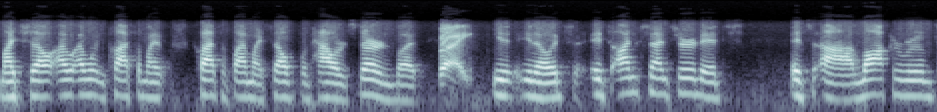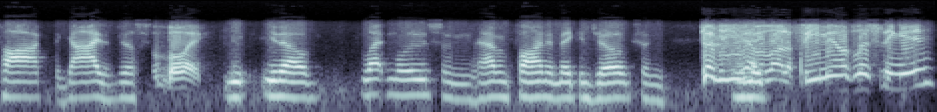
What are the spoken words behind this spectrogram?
myself. I, I wouldn't classify my, classify myself with Howard Stern, but Right. you, you know, it's it's uncensored. It's it's uh, locker room talk. The guys just Oh boy. you, you know letting loose and having fun and making jokes and So do you have make- a lot of females listening in?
